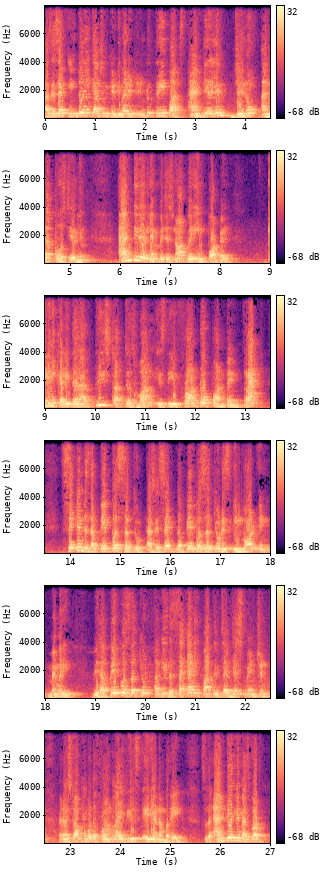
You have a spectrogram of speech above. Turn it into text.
As I said, internal capsule we can divide it into three parts, anterior limb, genu and the posterior limb. Anterior limb which is not very important clinically there are three structures. One is the frontopontine tract. Second is the Papez circuit. As I said, the Papez circuit is involved in memory. We have Papez circuit. Again, the saccadic path which I just mentioned when I was talking about the frontal eye fields area number 8. So the anterior limb has got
